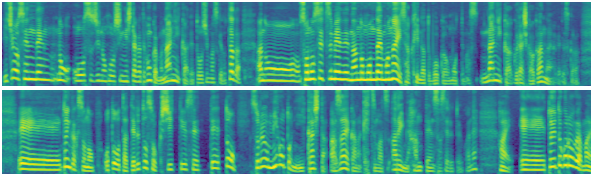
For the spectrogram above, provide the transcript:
一応宣伝の大筋の方針に従って今回も何かで通しますけどただ、あのー、その説明で何の問題もない作品だと僕は思ってます。何かぐらいしか分かんないわけですから、えー、とにかくその音を立てると即死っていう設定とそれを見事に生かした鮮やかな結末ある意味反転させるというかね、はい。えー、というところが、まあ、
